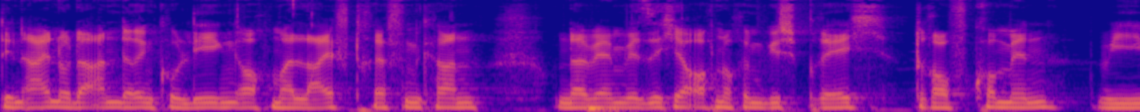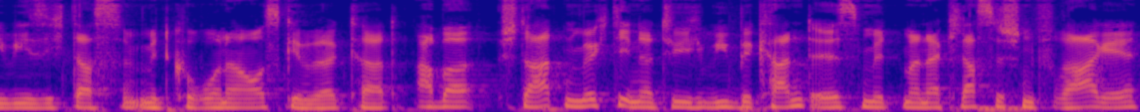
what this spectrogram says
den ein oder anderen Kollegen auch mal live treffen kann. Und da werden wir sicher auch noch im Gespräch drauf kommen, wie, wie sich das mit Corona ausgewirkt hat. Aber starten möchte ich natürlich, wie bekannt ist, mit meiner klassischen Frage.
